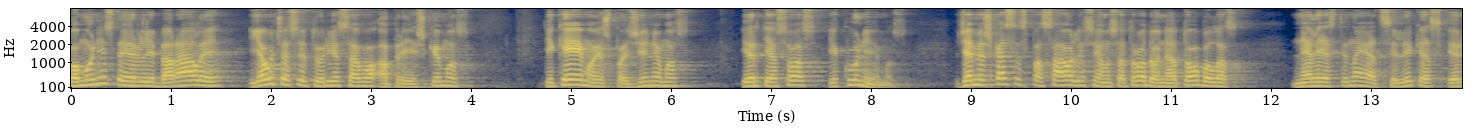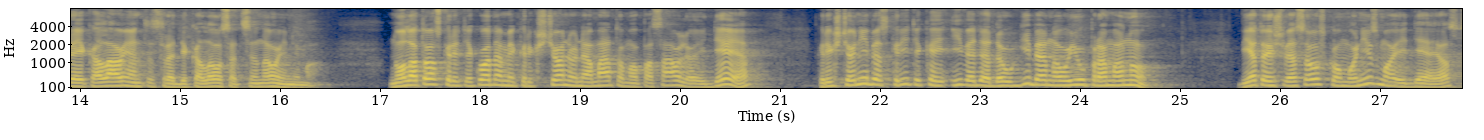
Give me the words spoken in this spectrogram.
Komunistai ir liberalai jaučiasi turi savo apreiškimus, tikėjimo išpažinimus ir tiesos įkūnyjimus. Žemiškasis pasaulis jiems atrodo netobulas, neleistinai atsilikęs ir reikalaujantis radikalaus atsinaujinimo. Nuolatos kritikuodami krikščionių nematomo pasaulio idėją, krikščionybės kritikai įvedė daugybę naujų pramanų. Vietoj šviesaus komunizmo idėjos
